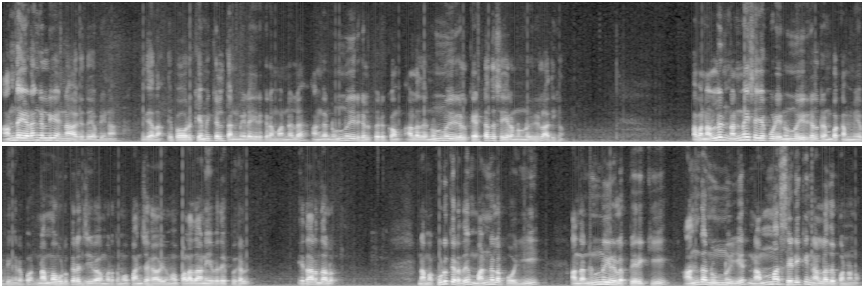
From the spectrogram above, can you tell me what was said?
அந்த இடங்கள்லையும் என்ன ஆகுது அப்படின்னா இதே தான் இப்போ ஒரு கெமிக்கல் தன்மையில் இருக்கிற மண்ணில் அங்கே நுண்ணுயிர்கள் பெருக்கம் அல்லது நுண்ணுயிர்கள் கெட்டது செய்கிற நுண்ணுயிர்கள் அதிகம். அப்போ நல்ல நன்மை செய்யக்கூடிய நுண்ணுயிர்கள் ரொம்ப கம்மி அப்படிங்கிறப்போ நம்ம கொடுக்குற ஜீவாமிர்தமோ பஞ்சகாவியமோ பலதானிய விதைப்புகள் எதாக இருந்தாலும் நம்ம கொடுக்கறது மண்ணில் போய் அந்த நுண்ணுயிர்களை பெருக்கி அந்த நுண்ணுயிர் நம்ம செடிக்கு நல்லது பண்ணணும்.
